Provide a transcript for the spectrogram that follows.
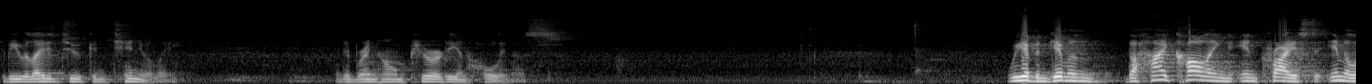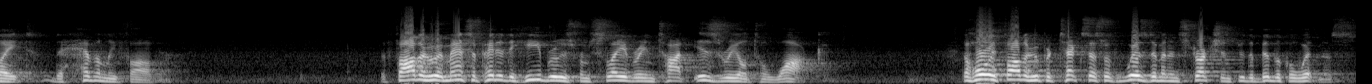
to be related to continually, and to bring home purity and holiness. We have been given the high calling in Christ to emulate the Heavenly Father. The Father who emancipated the Hebrews from slavery and taught Israel to walk. The Holy Father who protects us with wisdom and instruction through the biblical witness.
